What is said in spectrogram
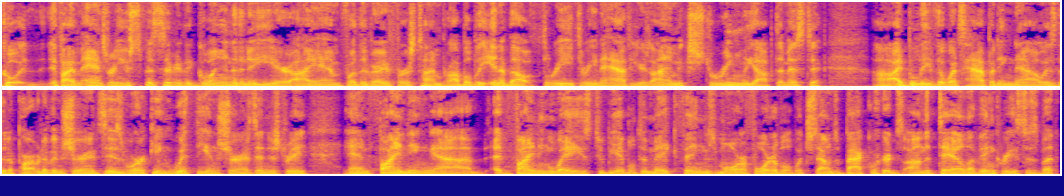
go, if I'm answering you specifically going into the new year, I am, for the very first time, probably in about three, three and a half years, I am extremely optimistic. Uh, I believe that what's happening now is the Department of Insurance is working with the insurance industry and finding uh, finding ways to be able to make things more affordable, which sounds backwards on the tail of increases. But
